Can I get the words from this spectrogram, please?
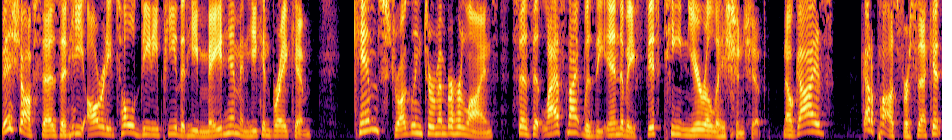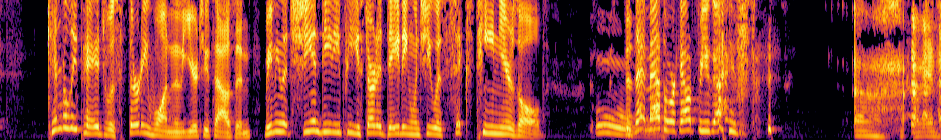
Bischoff says that he already told DDP that he made him and he can break him. Kim, struggling to remember her lines, says that last night was the end of a 15 year relationship. Now, guys, gotta pause for a second. Kimberly Page was 31 in the year 2000, meaning that she and DDP started dating when she was 16 years old. Does that math work out for you guys? Uh, I mean,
